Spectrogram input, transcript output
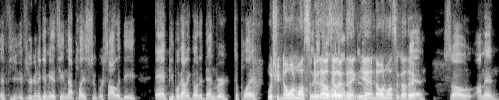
If you if you're gonna give me a team that plays super solid D, and people got to go to Denver to play, Which you, no one wants to do. That no was the other thing. Yeah, no one wants to go there. yeah. So I'm in.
